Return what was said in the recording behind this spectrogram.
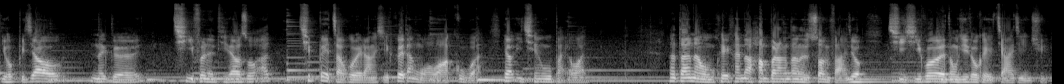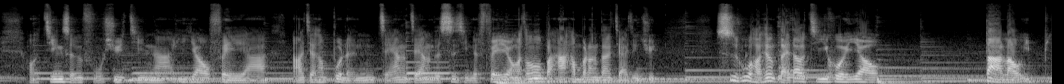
有比较那个气愤的提到说啊，七倍找回狼息，可以当娃娃雇啊，要一千五百万。那当然，我们可以看到夯不啷当的算法，就奇奇怪怪的东西都可以加进去哦，精神抚恤金啊、医药费呀，然后加上不能怎样怎样的事情的费用啊，统统把它夯不啷当加进去，似乎好像逮到机会要大捞一笔。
